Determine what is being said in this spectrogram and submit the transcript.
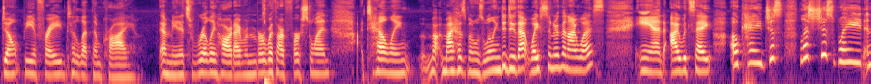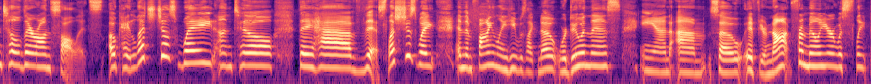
don't be afraid to let them cry. I mean, it's really hard. I remember with our first one, telling my, my, husband was willing to do that way sooner than I was, and I would say, "Okay, just let's just wait until they're on solids. Okay, let's just wait until they have this. Let's just wait." And then finally, he was like, "No, we're doing this." And um, so, if you're not familiar with sleep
